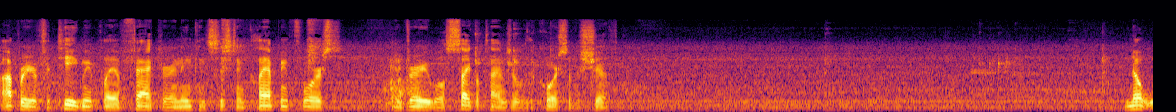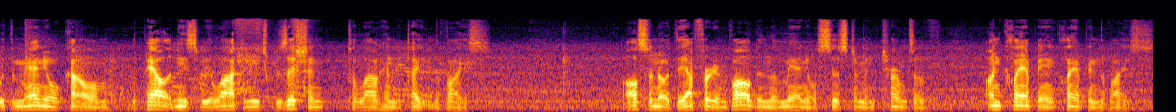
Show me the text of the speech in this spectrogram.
Operator fatigue may play a factor in inconsistent clamping force and variable cycle times over the course of a shift. Note with the manual column, the pallet needs to be locked in each position to allow him to tighten the vise. Also note the effort involved in the manual system in terms of unclamping and clamping the vise.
